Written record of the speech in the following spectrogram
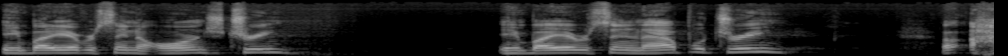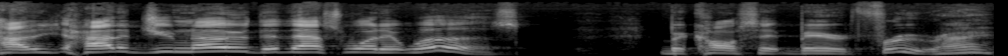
Anybody ever seen an orange tree? Anybody ever seen an apple tree? Uh, how, how did you know that that's what it was? Because it bared fruit, right?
